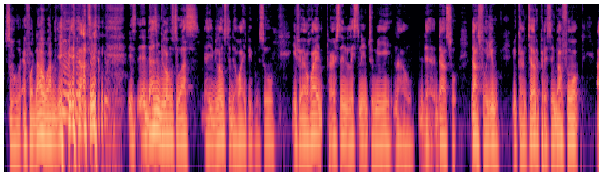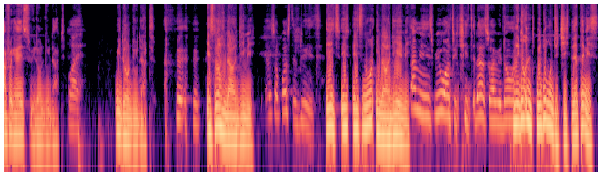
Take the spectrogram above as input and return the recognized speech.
So uh, for that one, it's, it doesn't belong to us. It belongs to the white people. So if you're a white person listening to me now, that, that's for that's for you. You can tell the person. But for Africans, we don't do that. Why? We don't do that. It's not in our DNA. You're supposed to do it. It's it's, it's not in our DNA. That means we want to cheat. That's why we don't want We don't we don't want to cheat. The thing is,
